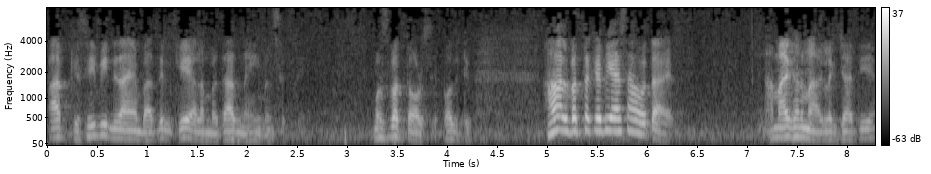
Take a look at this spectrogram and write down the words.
آپ کسی بھی نظام باطل کے علمبردار نہیں بن سکتے۔ مثبت طور سے پازیٹو ہاں البتہ کبھی ایسا ہوتا ہے، ہمارے گھر میں آگ لگ جاتی ہے۔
